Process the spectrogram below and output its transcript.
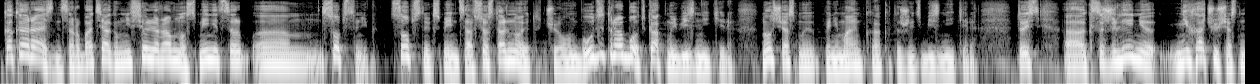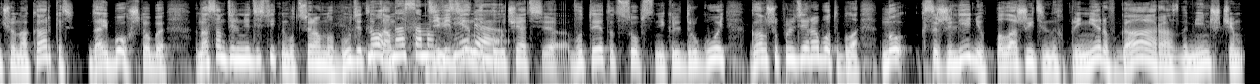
какая разница, работягам не все ли равно, сменится э, собственник, собственник сменится, а все остальное это что, он будет работать, как мы без никеля? Но сейчас мы понимаем, как это жить без никеля. То есть, э, к сожалению, не хочу сейчас ничего накаркать, дай бог, чтобы, на самом деле, мне действительно вот все равно, будет ли Но там на самом дивиденды деле... получать э, вот этот собственник или другой, главное, чтобы у людей работа была. Но, к сожалению, положительных примеров гораздо меньше, чем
